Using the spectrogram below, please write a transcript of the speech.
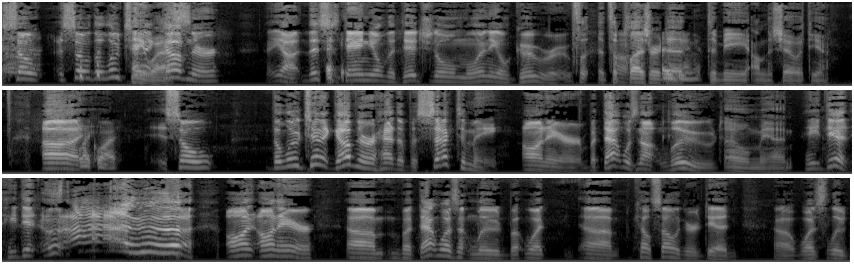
so so the lieutenant Wes. governor. Yeah, this is Daniel, the digital millennial guru. It's a, it's a pleasure Hey, to, Daniel. to be on the show with you. Uh, likewise. so the lieutenant governor had a vasectomy on air, but that was not lewd. Oh, man. He did. He did uh, on on air, um, but that wasn't lewd. But what uh, Kel Seliger did uh, was lewd.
